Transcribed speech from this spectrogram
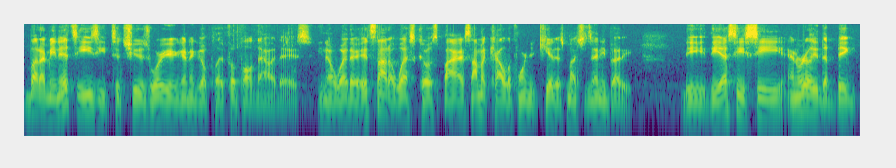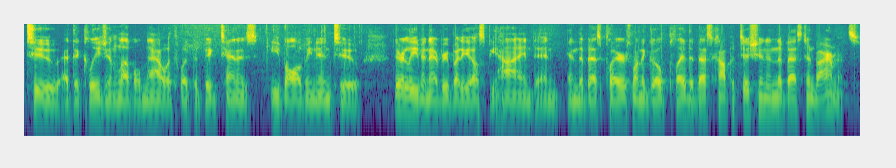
But I mean, it's easy to choose where you're going to go play football nowadays. You know, whether it's not a West Coast bias. I'm a California kid as much as anybody. The the SEC and really the Big Two at the collegiate level now, with what the Big Ten is evolving into, they're leaving everybody else behind, and and the best players want to go play the best competition in the best environments.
